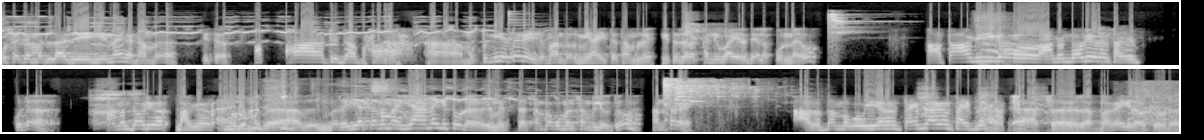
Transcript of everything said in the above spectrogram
ऊसाच्या मधला जे हे नाही का डांब तिथं? हा ते दाब हा. हा मग तुम्ही येता का इथं बांधावर? मी हा इथं थांबलोय. इथं जरा खाली वायर द्यायला कोण नाही हो. आता आम्ही इकडं आनंदवाडीवर साहेब. कुठं? आनंदवाडीवर मग बरं येताना मग या ना की थोडं. त- तंबाखू पण संपली होती हो. आणता काय? आता तंबाखू येणं टाइम लागेल साहेब जर का. असं बघा की राव तेवढं.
